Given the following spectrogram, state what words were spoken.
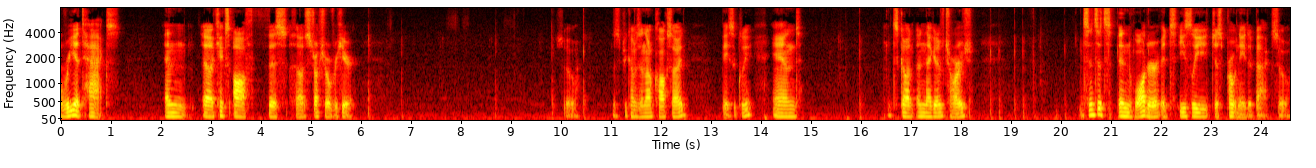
reattacks and uh, kicks off this uh, structure over here. So this becomes an alkoxide, basically, and it's got a negative charge. Since it's in water, it's easily just protonated back, so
